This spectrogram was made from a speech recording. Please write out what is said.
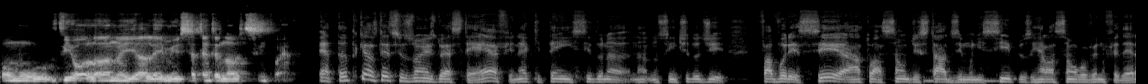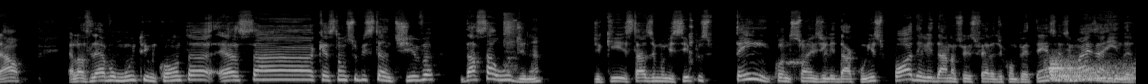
como violando aí a Lei 1079 de 50. É, tanto que as decisões do STF, né, que têm sido na, na, no sentido de favorecer a atuação de estados e municípios em relação ao governo federal, elas levam muito em conta essa questão substantiva da saúde, né? De que estados e municípios têm condições de lidar com isso, podem lidar na sua esfera de competências e mais ainda,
